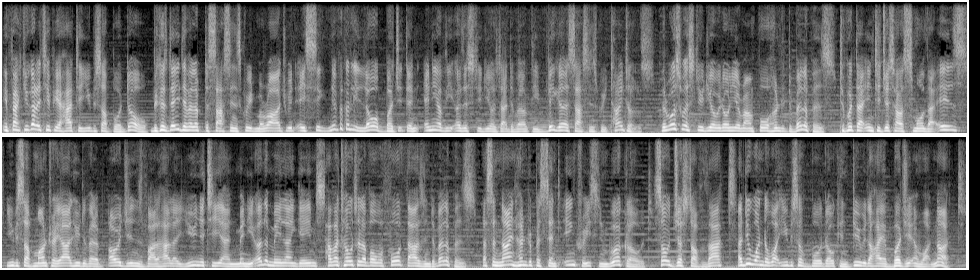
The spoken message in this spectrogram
In fact, you gotta tip your hat to Ubisoft Bordeaux, because they developed Assassin's Creed Mirage with a significantly lower budget than any of the other studios studios that developed the bigger Assassin's Creed titles. They're studio with only around 400 developers. To put that into just how small that is, Ubisoft Montreal who developed Origins, Valhalla, Unity and many other mainline games have a total of over 4,000 developers. That's a 900% increase in workload. So just off that, I do wonder what Ubisoft Bordeaux can do with a higher budget and whatnot.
